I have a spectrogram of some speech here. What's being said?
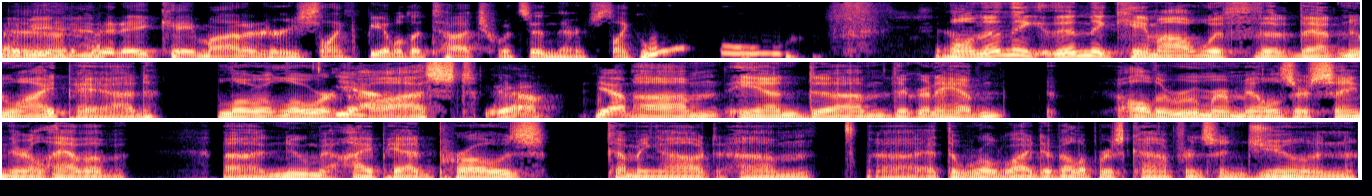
mean, an 8K monitor, you just like to be able to touch what's in there. It's like, ooh. Yeah. Well, and then they then they came out with the, that new iPad, lower lower yeah. cost. Yeah. Yep. Um, and um, they're going to have all the rumor mills are saying they'll have a, a new iPad Pros coming out um, uh, at the Worldwide Developers Conference in June.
